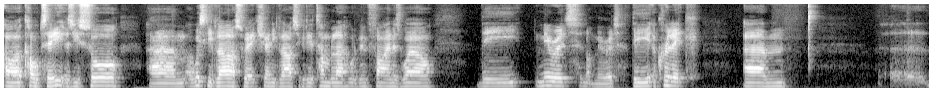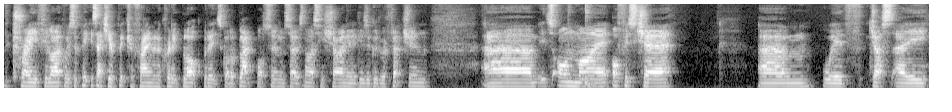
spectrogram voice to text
uh, cold tea, as you saw. Um, a whiskey glass, which any glass you could do a tumbler would have been fine as well. The mirrored, not mirrored, the acrylic, um, uh, the tray, if you like, it's a it's actually a picture frame, an acrylic block, but it's got a black bottom, so it's nice and shiny. and It gives a good reflection. Um, it's on my office chair um, with just a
